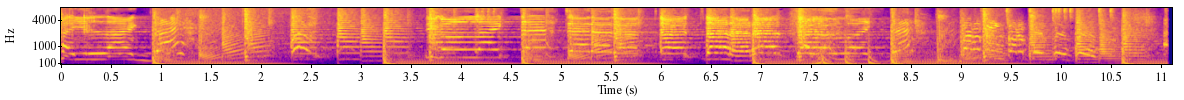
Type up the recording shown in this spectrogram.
How you like that?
